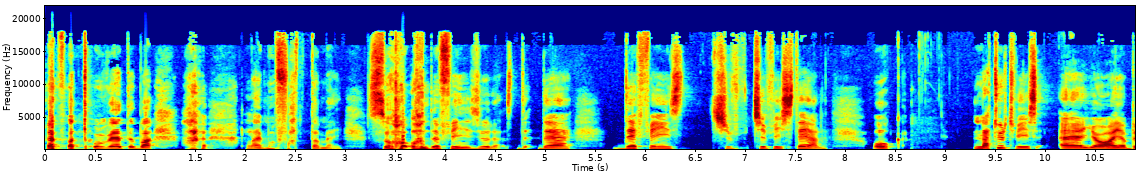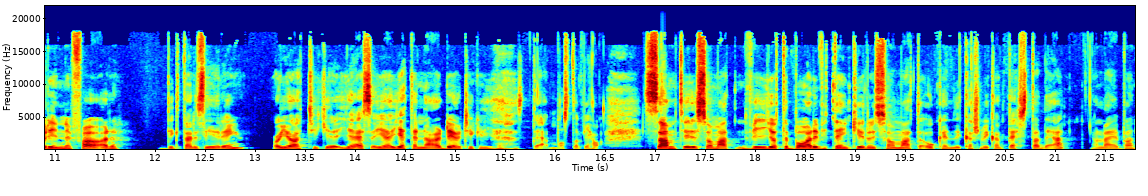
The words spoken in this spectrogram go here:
För att de vet bara, Lajban fattar mig. Så och det finns ju det. Det, det finns till viss del. Och naturligtvis är jag, jag brinner för digitalisering. Och jag tycker, yes, jag är jättenördig, jag tycker yes, det måste vi ha. Samtidigt som att vi i Göteborg, vi tänker liksom att okej, okay, kanske vi kan testa det, Lajban.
